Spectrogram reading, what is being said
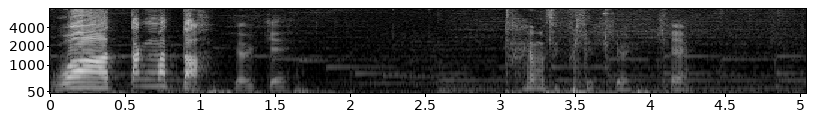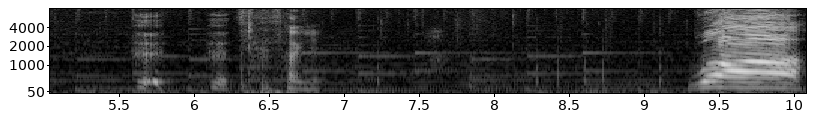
와 딱 맞다. 10개. 다이아몬드 블럭 10개. 세상에. 와.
